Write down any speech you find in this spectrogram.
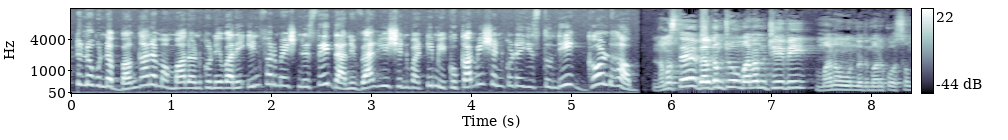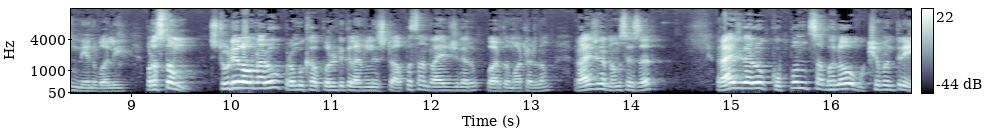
తాకట్టులో ఉన్న బంగారం అమ్మాలనుకునే వారి ఇన్ఫర్మేషన్ ఇస్తే దాని వాల్యుయేషన్ బట్టి మీకు కమిషన్ కూడా ఇస్తుంది గోల్డ్ హబ్. నమస్తే వెల్కమ్ టు మనం టీవీ. మనం ఉన్నది మన కోసం నేను వాలి. ప్రస్తుతం స్టూడియోలో ఉన్నారు ప్రముఖ పొలిటికల్ అనలిస్ట్ అప్పసాన్ రాజేష్ గారు. వారితో మాట్లాడదాం. రాజేష్ గారు నమస్తే సార్. రాజేష్ గారు కుప్పం సభలో ముఖ్యమంత్రి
